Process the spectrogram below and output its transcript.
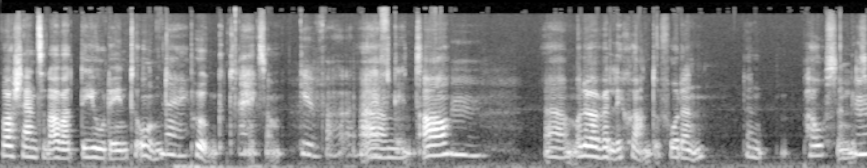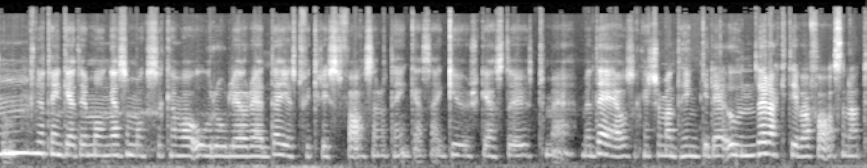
var känslan av att det gjorde inte ont. Nej. Punkt. Liksom. Gud vad, vad Ehm, häftigt. ja, Mm. ehm, och det var väldigt skönt att få den, den pausen. Liksom. Mm, jag tänker att det är många som också kan vara oroliga och rädda just för krystfasen och tänka så här, gud hur ska jag stå ut med, med det? Och så kanske man tänker det under aktiva fasen att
